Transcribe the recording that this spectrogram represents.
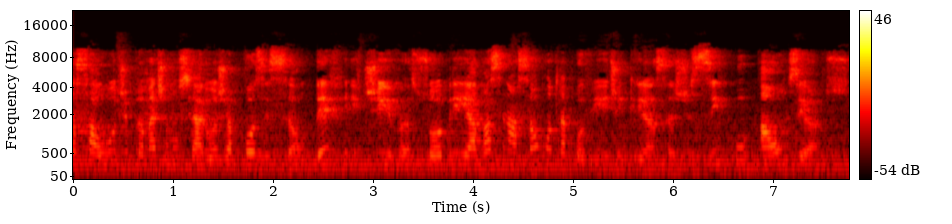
da Saúde promete anunciar hoje a posição definitiva sobre a vacinação contra a Covid em crianças de 5 a 11 anos.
